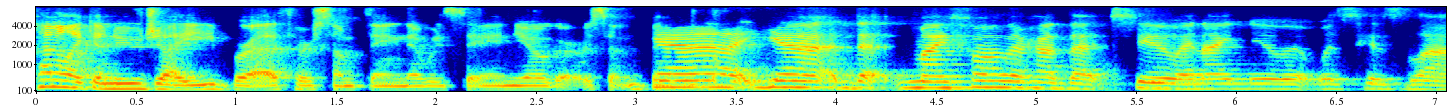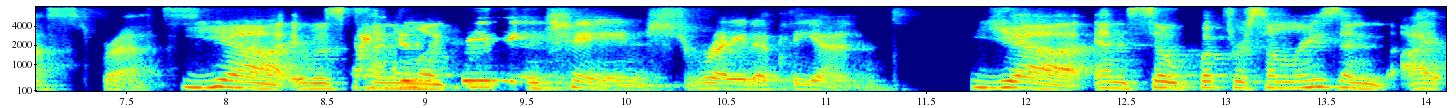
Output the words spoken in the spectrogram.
kind of like an ujjayi breath or something that we say in yoga or something. Yeah, yeah. That my father had that too, and I knew it was his last breath. Yeah, it was kind of like breathing changed right at the end yeah and so but for some reason i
